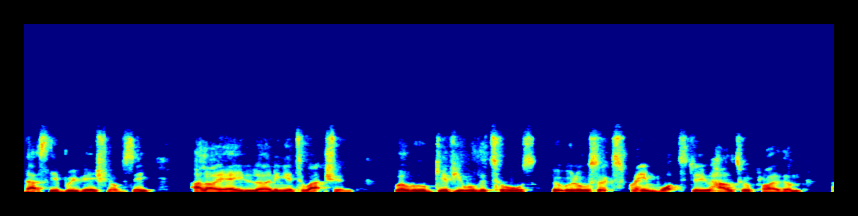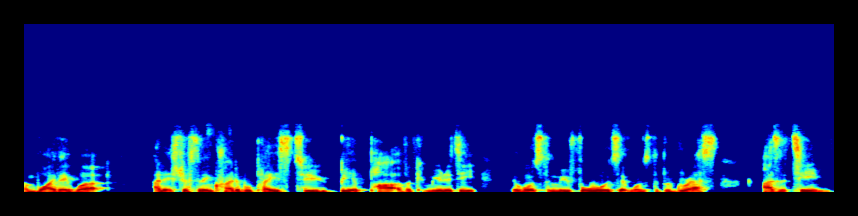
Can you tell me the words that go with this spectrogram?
that's the abbreviation, obviously. LIA Learning into Action, where we'll give you all the tools, but we'll also explain what to do, how to apply them, and why they work. And it's just an incredible place to be a part of a community that wants to move forwards, that wants to progress as a team.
